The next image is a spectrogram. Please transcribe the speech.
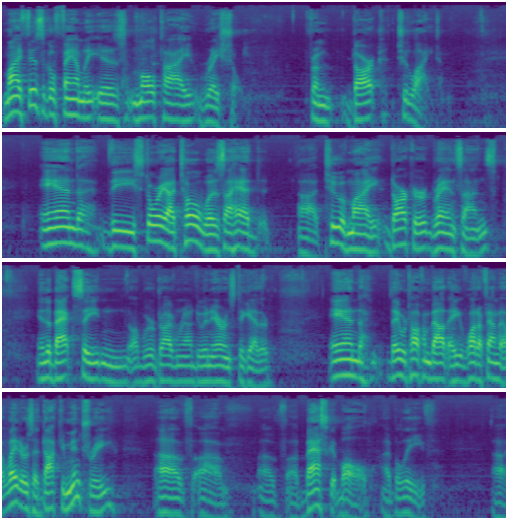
My physical family is multiracial, from dark to light. And the story I told was I had uh, two of my darker grandsons in the back seat, and uh, we were driving around doing errands together. And they were talking about a what I found out later is a documentary of um, of uh, basketball, I believe, uh,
